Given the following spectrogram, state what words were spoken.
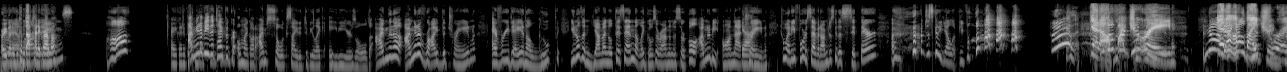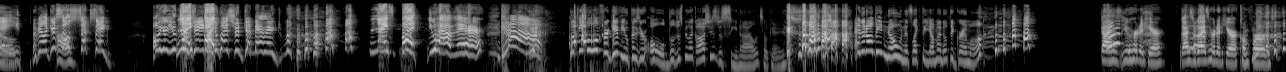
Are you gonna become that kind of grandma? things. Huh? Are you gonna? I'm gonna be the type of gra- oh my god, I'm so excited to be like 80 years old. I'm gonna I'm gonna ride the train every day in a loop. You know the Yamanote Sen that like goes around in a circle. I'm gonna be on that Yeah. train 24 seven. I'm just gonna sit there. I'm just gonna yell at people. Get off my train! no, Get off yell my good things, train! I'd be like, you're Oh. so sexy. Oh, you're you two Nice dating. butt. You guys should get married. Nice butt you have there. Yeah. But people will forgive you because you're old. They'll just be like, oh, she's just senile. It's okay. and then I'll be known as like the Yamanote grandma. Guys, you heard it here. Guys, you guys heard it here. Confirmed.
